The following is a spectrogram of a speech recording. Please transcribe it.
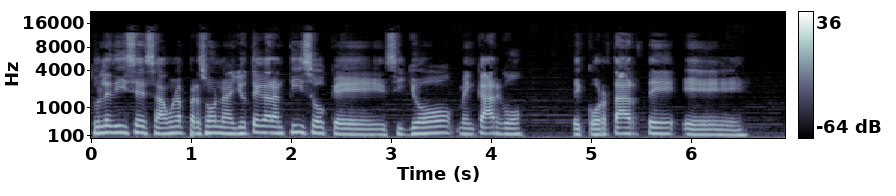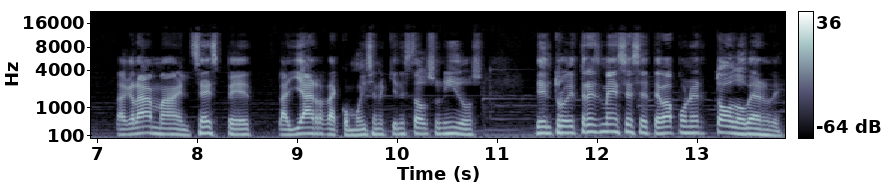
tú le dices a una persona, yo te garantizo que si yo me encargo de cortarte eh, la grama, el césped, la yarda, como dicen aquí en Estados Unidos, dentro de tres meses se te va a poner todo verde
